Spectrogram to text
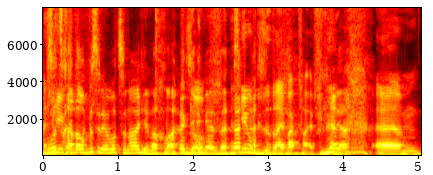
es Wurde gerade auch ein bisschen emotional hier nochmal so, gegen Ende. es ging um diese drei Backpfeifen. Ja. ähm,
